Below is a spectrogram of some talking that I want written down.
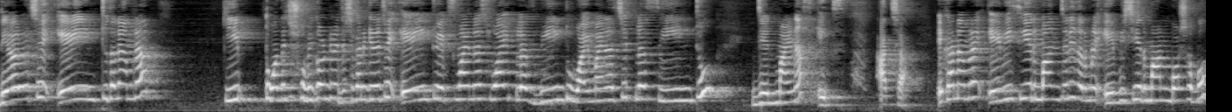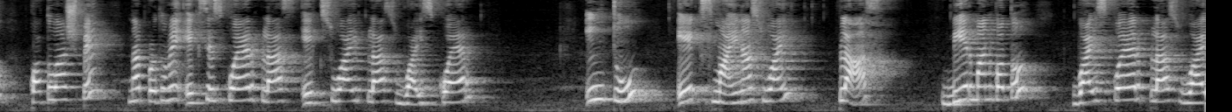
দেওয়া রয়েছে এ ইন্টু তাহলে আমরা কি, তোমাদের যে সমীকরণটি রয়েছে সেখানে কি রয়েছে? A into X minus Y plus B into Y minus Z plus C into Z minus X. আচ্ছা এখানে আমরা এবিসি এর মান জানি, তার মানে এবিসি এর মান বসাবো। কত আসবে? না, প্রথমে X square plus X Y plus Y square into X minus Y plus B এর মান কত? Y square plus Y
